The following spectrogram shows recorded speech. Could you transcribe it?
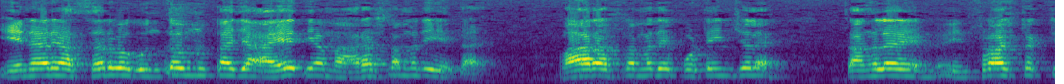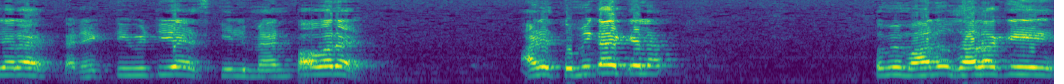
येणाऱ्या सर्व गुंतवणुका ज्या आहेत या महाराष्ट्रामध्ये येत आहे महाराष्ट्रामध्ये पोटेन्शियल आहे. चांगलं इन्फ्रास्ट्रक्चर आहे कनेक्टिव्हिटी आहे स्किल मॅनपॉवर आहे. आणि तुम्ही काय केलं? तुम्ही माणूस आला की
